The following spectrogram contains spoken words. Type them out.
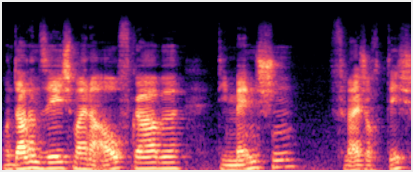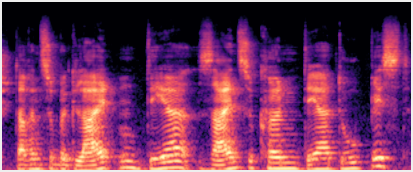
Und darin sehe ich meine Aufgabe, die Menschen, vielleicht auch dich, darin zu begleiten, der sein zu können, der du bist.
